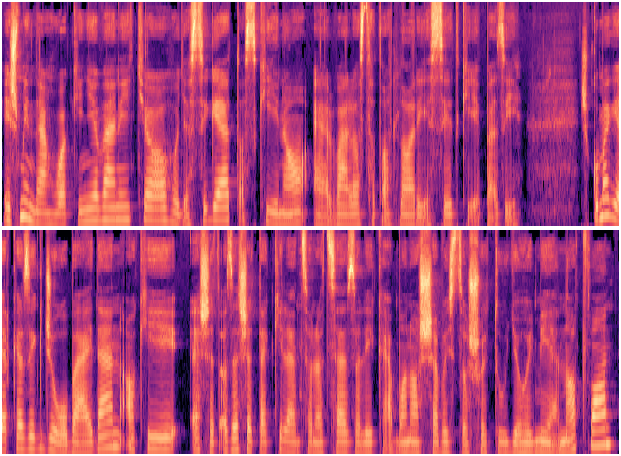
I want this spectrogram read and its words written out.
és mindenhol kinyilvánítja, hogy a sziget az Kína elválaszthatatlan részét képezi. És akkor megérkezik Joe Biden, aki eset, az esetek 95%-ában az se biztos, hogy tudja, hogy milyen nap van,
